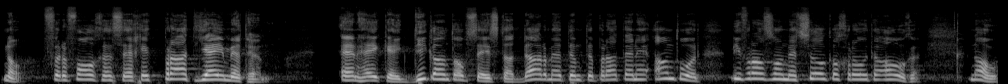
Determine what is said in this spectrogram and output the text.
Nou, vervolgens zeg ik, praat jij met hem? En hij kijkt die kant op, zij staat daar met hem te praten en hij antwoordt. Die vrouw stond met zulke grote ogen. Nou,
